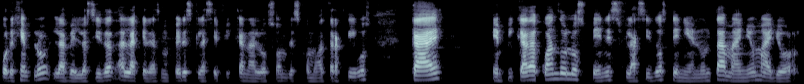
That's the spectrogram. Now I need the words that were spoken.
Por ejemplo, la velocidad a la que las mujeres clasifican a los hombres como atractivos cae en picada cuando los penes flácidos tenían un tamaño mayor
